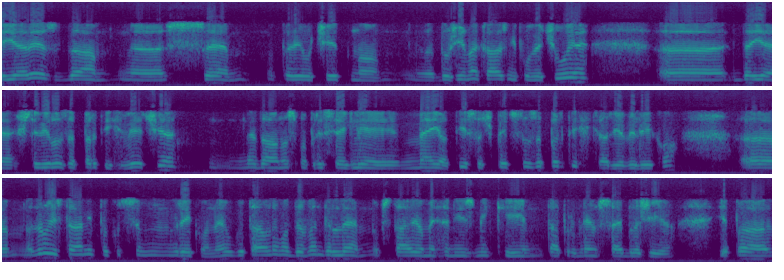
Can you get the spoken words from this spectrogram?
je res, da uh, se torej očitno uh, dolžina kazni povečuje, da je število zaprtih večje, nedavno smo presegli mejo 1500 zaprtih, kar je veliko. Na drugi strani pa, kot sem rekel, ne, ugotavljamo, da vendarle obstajajo mehanizmi, ki ta problem vsaj blažijo. Je pa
